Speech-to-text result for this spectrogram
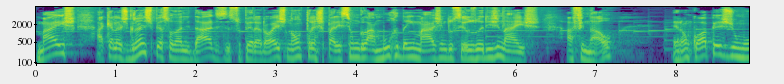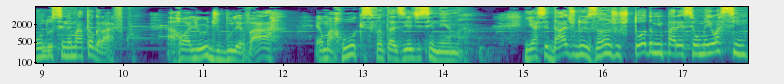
Mas aquelas grandes personalidades e super-heróis não transpareciam glamour da imagem dos seus originais. Afinal, eram cópias de um mundo cinematográfico. A Hollywood Boulevard é uma rua que se fantasia de cinema. E a Cidade dos Anjos toda me pareceu meio assim.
